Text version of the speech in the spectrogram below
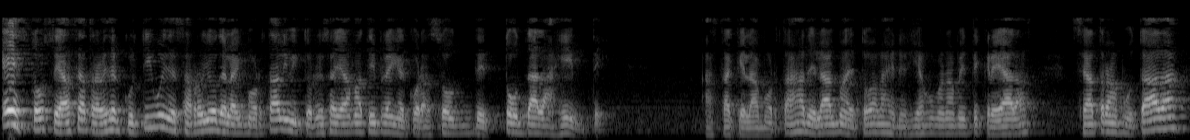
esto se hace a través del cultivo y desarrollo de la inmortal y victoriosa llama triple en el corazón de toda la gente, hasta que la mortaja del alma de todas las energías humanamente creadas sea transmutada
